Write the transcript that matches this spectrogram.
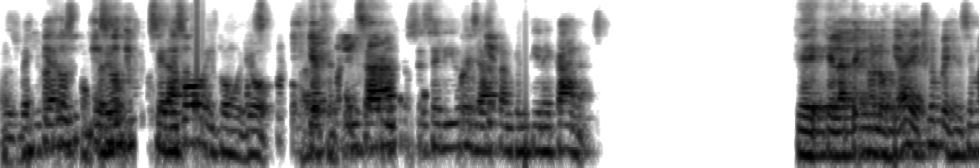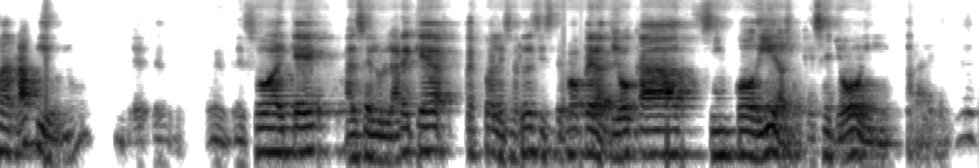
A los 20 años que era joven como yo. A los 70 años ese libro ya también tiene canas. Que, que, la tecnología de hecho envejece más rápido, ¿no? Eh, eh, eh, eso hay que, al celular hay que actualizar el sistema operativo cada cinco días o qué sé yo. Y,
